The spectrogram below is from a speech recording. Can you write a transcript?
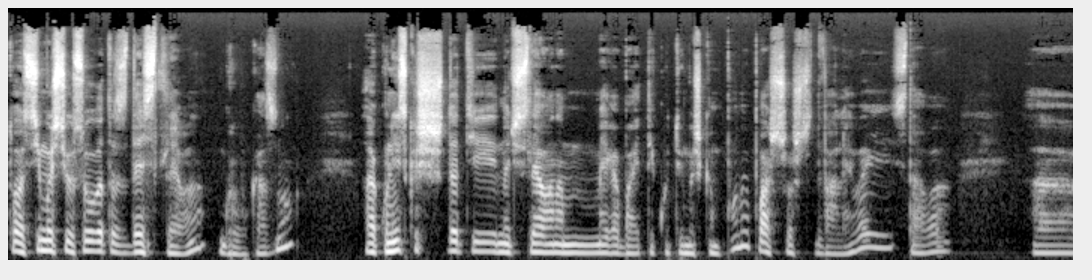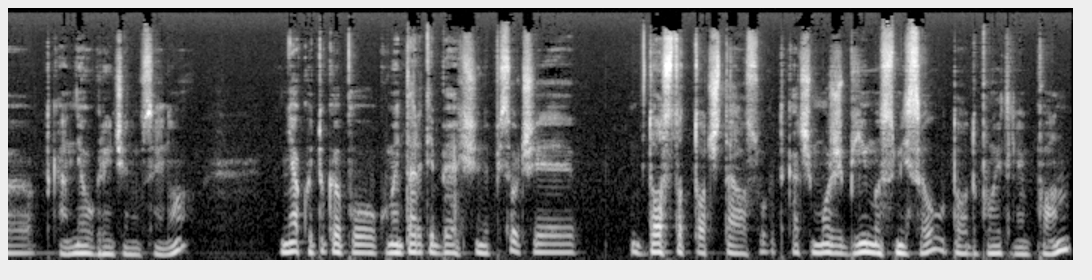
Тоест имаш си услугата за 10 лева, грубо казано, ако не искаш да ти начислява на мегабайти, които имаш към плана, плащаш още 2 лева и става А, така, неограничено все едно. Някой тук по коментарите беше написал, че доста точ тази услуга, така че може би има смисъл от този допълнителен план.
